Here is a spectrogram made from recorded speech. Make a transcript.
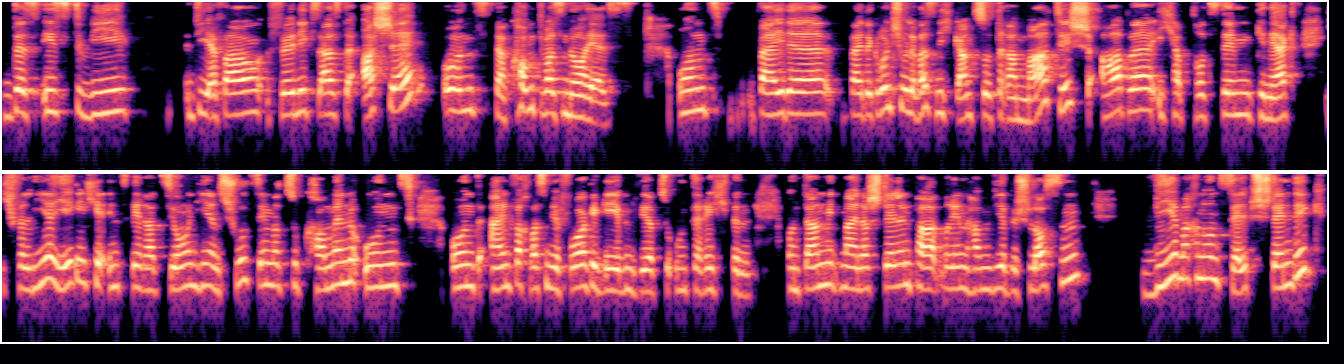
das ist wie die Erfahrung Phönix aus der Asche und da kommt was Neues. Und bei der, bei der Grundschule war es nicht ganz so dramatisch, aber ich habe trotzdem gemerkt, ich verliere jegliche Inspiration, hier ins Schulzimmer zu kommen und, und einfach, was mir vorgegeben wird, zu unterrichten. Und dann mit meiner Stellenpartnerin haben wir beschlossen, wir machen uns selbstständig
